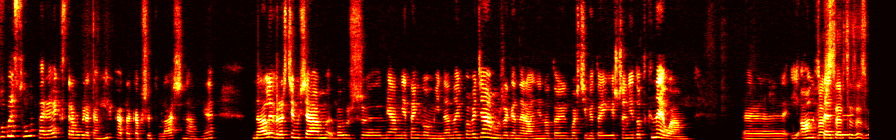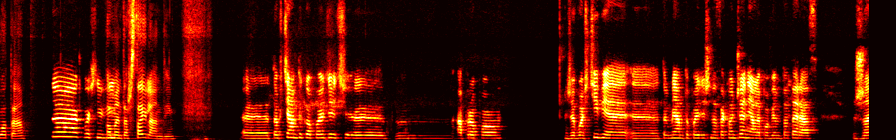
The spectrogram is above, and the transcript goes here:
w ogóle super, ekstra, w ogóle ta Mirka taka przytulaśna, nie? No ale wreszcie musiałam, bo już y, miałam nietęgą minę, no i powiedziałam mu, że generalnie no to właściwie to jej jeszcze nie dotknęłam. Y, I on Masz wtedy... serce ze złota. Tak, właśnie. Komentarz z Tajlandii. to chciałam tylko powiedzieć mm, a propos, że właściwie, to miałam to powiedzieć na zakończenie, ale powiem to teraz, że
